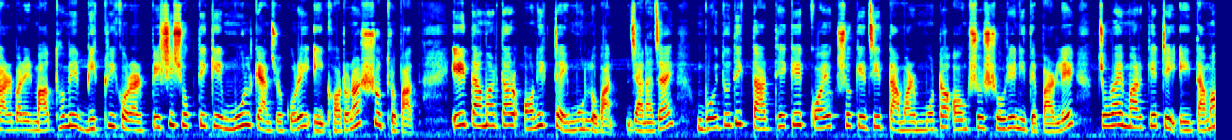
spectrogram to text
কারবারের মাধ্যমে বিক্রি করার পেশি শক্তিকে মূল কেন্দ্র করে এই ঘটনার সূত্রপাত। এই তামার তার অনেকটাই মূল্যবান। জানা যায়, বৈদ্যুতিক তার থেকে কয়েকশো কেজি তামার মোটা অংশ সরিয়ে নিতে পারলে চোরাই মার্কেটে এই তামা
